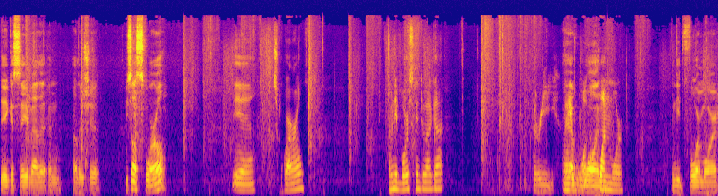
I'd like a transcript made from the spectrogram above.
Yeah, you can save at it and other shit. You saw a squirrel? Yeah. Squirrel. How many boar skin do I got? Three. I have one. one. One more. I need four more.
